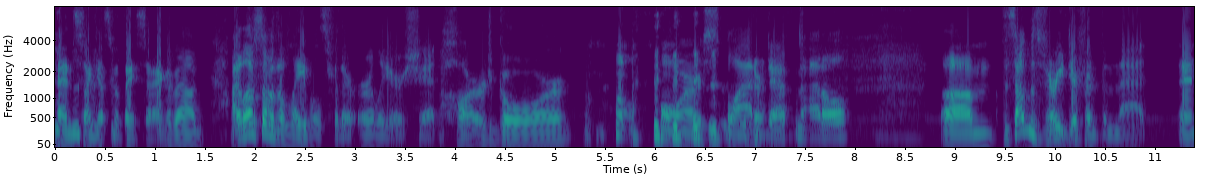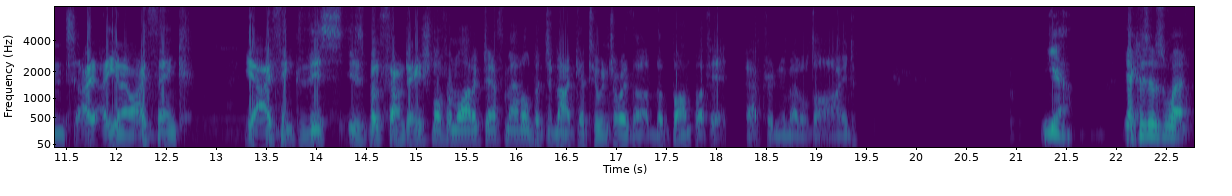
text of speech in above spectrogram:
Hence, I guess what they sang about. I love some of the labels for their earlier shit: hard gore or splatter death metal. Um, this album is very different than that, and I, I, you know, I think, yeah, I think this is both foundational for melodic death metal, but did not get to enjoy the the bump of it after new metal died. yeah, Yeah, because it was what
